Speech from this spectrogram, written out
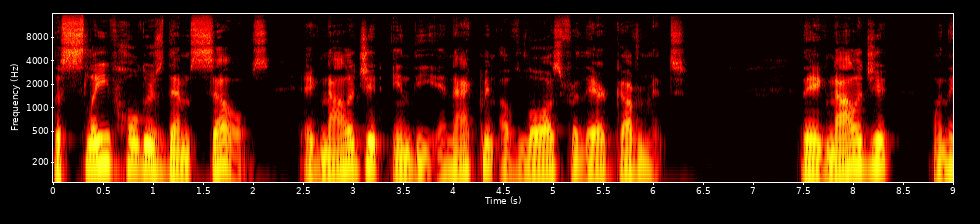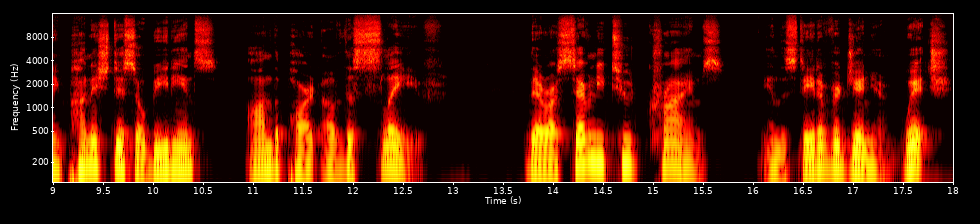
The slaveholders themselves acknowledge it in the enactment of laws for their government. They acknowledge it when they punish disobedience on the part of the slave. There are 72 crimes in the state of Virginia which,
